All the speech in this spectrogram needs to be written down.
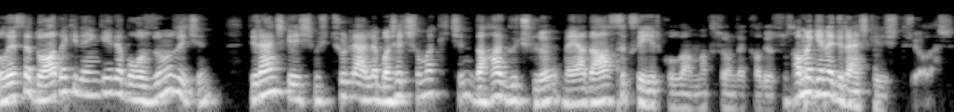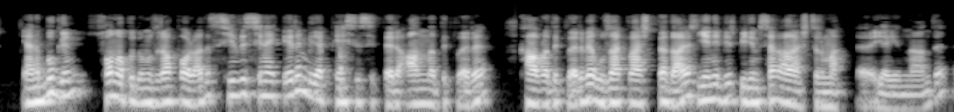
Dolayısıyla doğadaki dengeyi de bozduğunuz için direnç gelişmiş türlerle başa çıkmak için daha güçlü veya daha sık zehir kullanmak zorunda kalıyorsunuz. Ama gene direnç geliştiriyorlar. Yani bugün son okuduğumuz raporlarda sivrisineklerin bile pestisitleri anladıkları, kavradıkları ve uzaklaştığına dair yeni bir bilimsel araştırma e, yayınlandı.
